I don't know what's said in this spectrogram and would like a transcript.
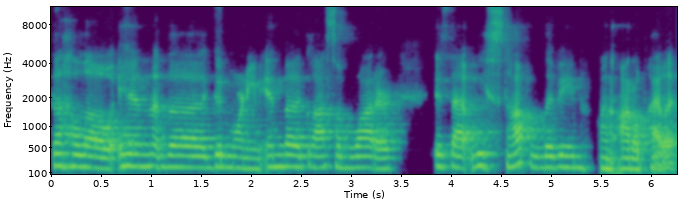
the hello, in the good morning, in the glass of water, is that we stop living on autopilot.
